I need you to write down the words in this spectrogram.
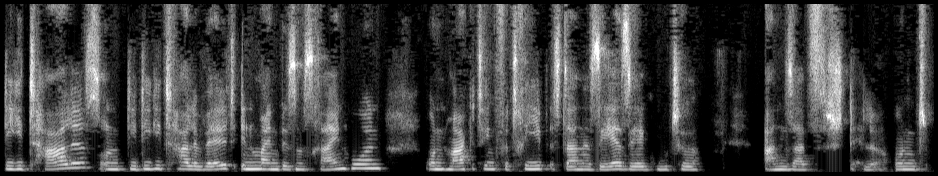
Digitales und die digitale Welt in mein Business reinholen. Und Marketing, Vertrieb ist da eine sehr, sehr gute Ansatzstelle. Und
